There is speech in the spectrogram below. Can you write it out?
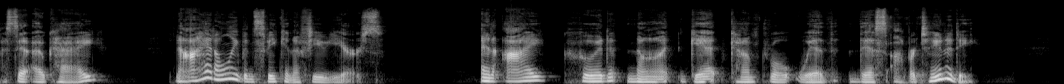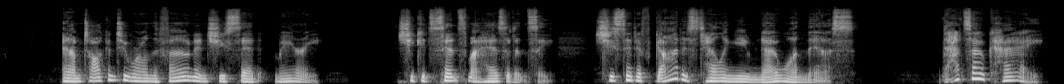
I said, okay. Now I had only been speaking a few years and I could not get comfortable with this opportunity. And I'm talking to her on the phone and she said, Mary, she could sense my hesitancy. She said, if God is telling you no on this, that's okay.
